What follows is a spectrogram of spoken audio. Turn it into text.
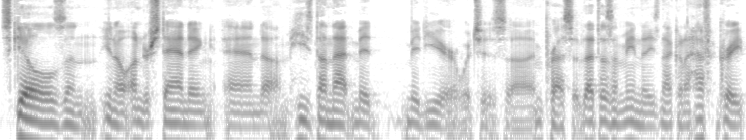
skills and you know understanding. And um, he's done that mid mid year, which is uh, impressive. That doesn't mean that he's not going to have a great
